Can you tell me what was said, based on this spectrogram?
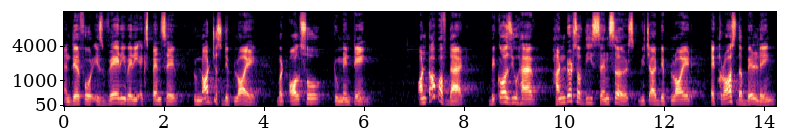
and therefore is very, very expensive to not just deploy, but also to maintain. On top of that, because you have hundreds of these sensors which are deployed across the building,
